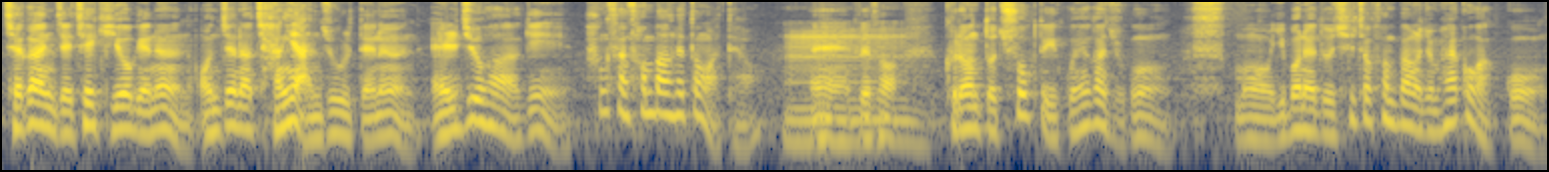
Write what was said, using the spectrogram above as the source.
제가 이제 제 기억에는 언제나 장이 안 좋을 때는 LG 화학이 항상 선방을 했던 것 같아요. 음. 네, 그래서 그런 또 추억도 있고 해가지고 뭐 이번에도 실적 선방을 좀 할 것 같고.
